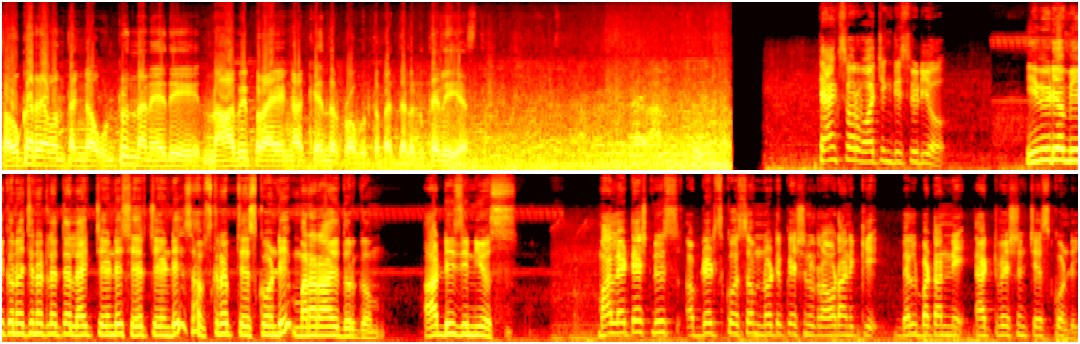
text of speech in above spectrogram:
సౌకర్యవంతంగా ఉంటుందనేది నా అభిప్రాయంగా కేంద్ర ప్రభుత్వ పెద్దలకు తెలియజేస్తాను. Thanks for watching this video ఈ వీడియో మీకు నచ్చినట్లయితే లైక్ చేయండి షేర్ చేయండి సబ్స్క్రైబ్ చేసుకోండి. మన రాయదుర్గం ఆర్డీజీ న్యూస్. మా లేటెస్ట్ న్యూస్ అప్డేట్స్ కోసం నోటిఫికేషన్లు రావడానికి బెల్ బటన్ని యాక్టివేషన్ చేసుకోండి.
